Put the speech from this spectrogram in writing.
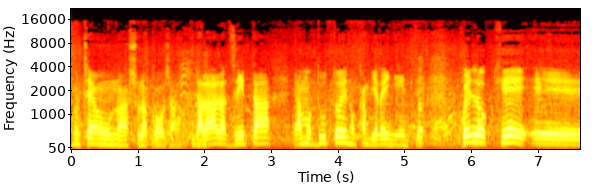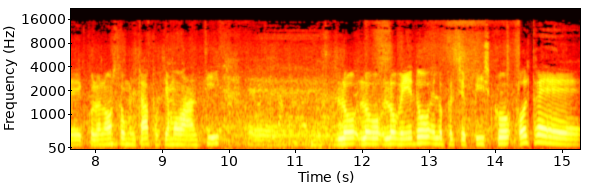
non c'è una sola cosa. Dall'A alla Z amo tutto e non cambierei niente. Ok. Quello che eh, con la nostra umiltà portiamo avanti eh, lo, lo- lo vedo e lo percepisco. Oltre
